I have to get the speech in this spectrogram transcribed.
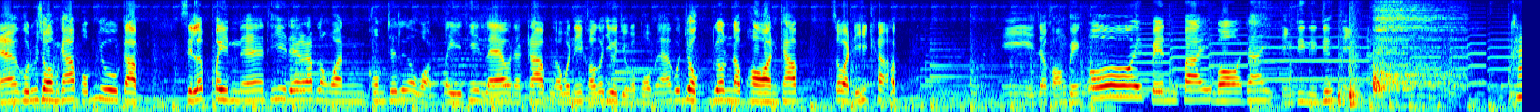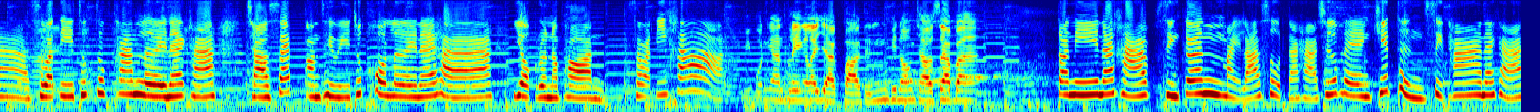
นะคุณผู้ชมครับผมอยู่กับศิลปินนะที่ได้รับรางวัลคมเชเลืออวอร์ดปีที่แล้วนะครับ แล้ววันนี้เขาก็ยืนอยู่กับผมนะคุณหยกยนตพรครับ สวัสดีครับ นี่เจ้าของเพลงโอ้ยเป็นไปบอได้จริงจริงจริงจริงค่ะ สวัสดีทุกๆทท่านเลยนะคะ ชาวแซบออนทีวีทุกคนเลยนะคะหยกรณพร สวัสดีค่ะ มีผลงานเพลงอะไรอยากฝากถึงพี่น้องชาวแซบบ้าง ตอนนี้นะคะซิงเกิลใหม่ล่าสุดนะคะ ชื่อเพลงคิดถึงสิท่านะคะ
